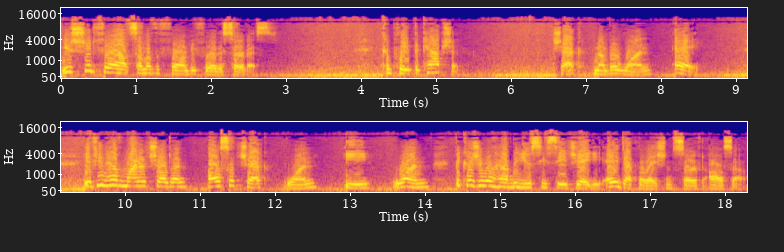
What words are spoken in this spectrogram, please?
You should fill out some of the form before the service. Complete the caption. Check number 1A. If you have minor children, also check 1E1 because you will have the UCC JEA declaration served also.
